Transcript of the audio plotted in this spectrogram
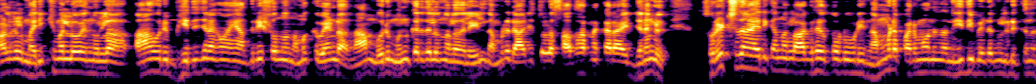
ആളുകൾ മരിക്കുമല്ലോ എന്നുള്ള ആ ഒരു ഭീതിജനകമായ അന്തരീക്ഷമൊന്നും നമുക്ക് വേണ്ട. നാം ഒരു മുൻകരുതൽ എന്നുള്ള നിലയിൽ നമ്മുടെ രാജ്യത്തുള്ള സാധാരണക്കാരായ ജനങ്ങൾ സുരക്ഷിതനായിരിക്കാം എന്നുള്ള ആഗ്രഹത്തോടുകൂടി നമ്മുടെ പരമോന്നത നീതിപീഠങ്ങൾ എടുക്കുന്ന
